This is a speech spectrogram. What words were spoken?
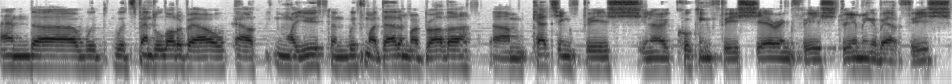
and uh, would would spend a lot of our, our my youth and with my dad and my brother um, catching fish, you know, cooking fish, sharing fish, dreaming about fish.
